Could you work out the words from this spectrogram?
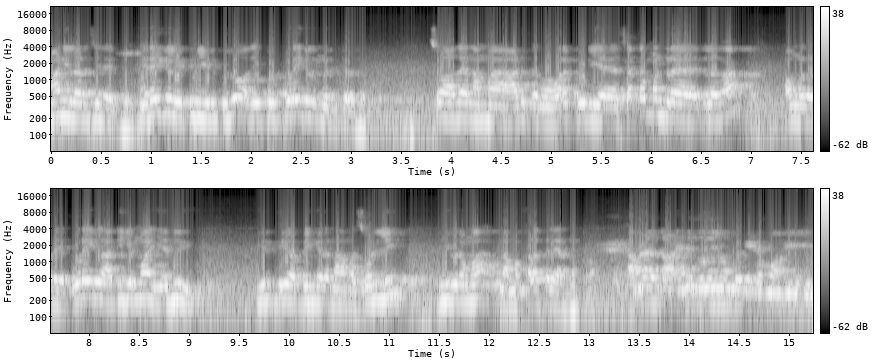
மாநில அரசியல இருக்கு. நிறைகள் எப்படி இருக்குதோ அதே போல் குறைகளும் இருக்கிறது. ஸோ அதை நம்ம அடுத்த வரக்கூடிய சட்டமன்ற இதில் தான் அவங்களுடைய குறைகள் அதிகமாக எது இருக்கு அப்படிங்கிறத நாம சொல்லி தீவிரமா நம்ம களத்தில் இறங்கப்போம் தமிழகத்தில் அனைத்து தொகுதிகளும் போட்டியிட மாதிரி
